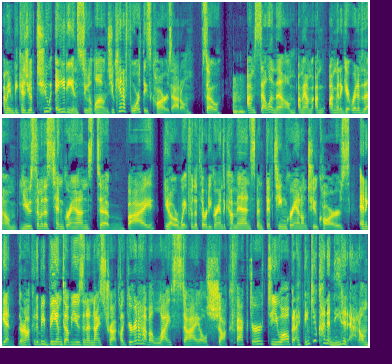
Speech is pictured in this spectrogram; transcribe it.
I mean, because you have 280 in student loans, you can't afford these cars, Adam. So Mhm. I'm selling them. I mean, I'm I'm I'm going to get rid of them. Use some of this 10 grand to buy, you know, or wait for the 30 grand to come in, spend 15 grand on two cars. And again, they're not going to be BMWs and a nice truck. Like you're going to have a lifestyle shock factor to you all, but I think you kind of need it, Adam.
